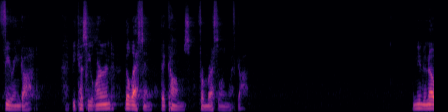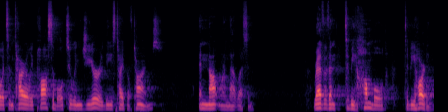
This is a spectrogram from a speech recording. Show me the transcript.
fearing God because he learned the lesson that comes from wrestling with God. We need to know it's entirely possible to endure these type of times and not learn that lesson, rather than to be humbled, to be hardened,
